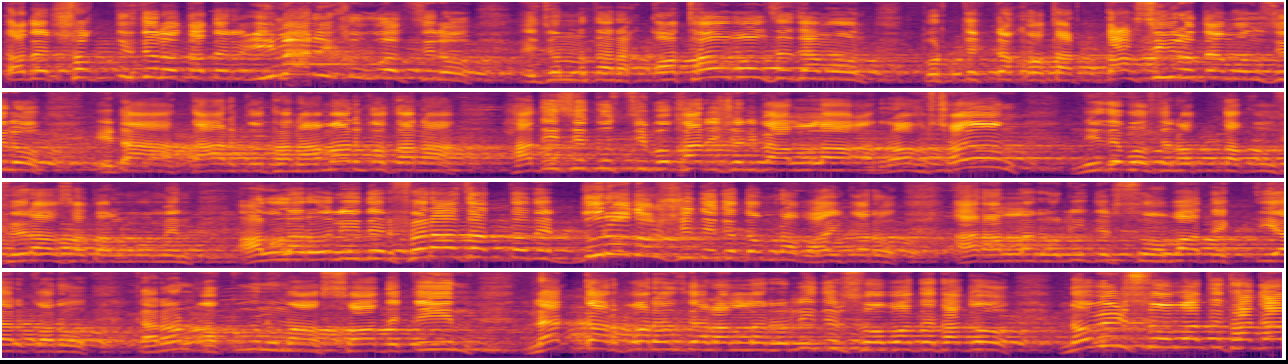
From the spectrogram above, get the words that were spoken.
তাদের শক্তি ছিল, তাদের ইমানি কুকুর ছিল। এই জন্য তারা কথাও বলছে যেমন, প্রত্যেকটা কথার তাসিরও তেমন ছিল। এটা তার কথা না, আমার কথা না। হাদিসে কুচ্ছি বোখারি শরীফে আল্লাহ রহ- স্বয়ং নিজে বলছেন, অত্তাকু ফেরাসাত আল মোমেন। আল্লাহর অলিদের ফেরাসাত তাদের দূরদর্শী থেকে তোমরা ভয় করো। আর আল্লাহর অলিদের সোহবাত এখতিয়ার করো। কারণ অকুনুমা সাদেকিন, নেককার পরেজগার আল্লাহর অলিদের সোহবাতে থাকো। নবীর সোহবাতে থাকার কারণে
